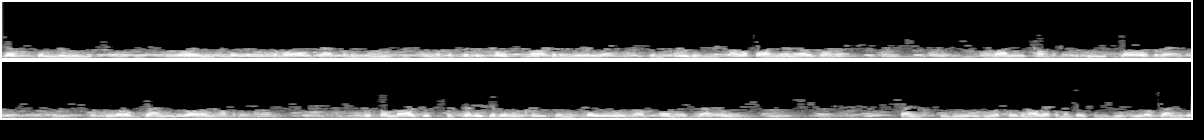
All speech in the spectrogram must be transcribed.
Just been released showing sales of all gasoline in the Pacific Coast marketing area, including California and Arizona. One company leads all the rest, the Rio Grande Oil Company, with the largest percentage of increase in sales of any gasoline. Thanks to you who have taken our recommendation to use Rio Grande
